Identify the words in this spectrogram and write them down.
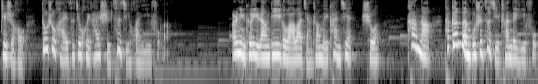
这时候，多数孩子就会开始自己换衣服了。而你可以让第一个娃娃假装没看见，说：“看呐，他根本不是自己穿的衣服。”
